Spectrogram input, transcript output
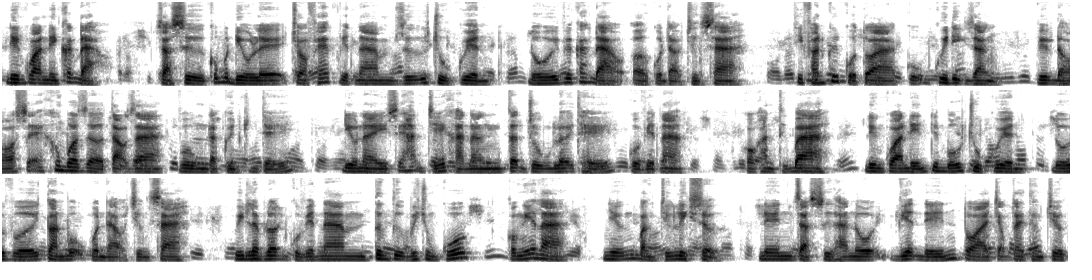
liên quan đến các đảo. Giả sử có một điều lệ cho phép Việt Nam giữ chủ quyền đối với các đảo ở quần đảo Trường Sa, thì phán quyết của tòa cũng quy định rằng việc đó sẽ không bao giờ tạo ra vùng đặc quyền kinh tế. Điều này sẽ hạn chế khả năng tận dụng lợi thế của Việt Nam. Khó khăn thứ ba liên quan đến tuyên bố chủ quyền đối với toàn bộ quần đảo Trường Sa. Vì lập luận của Việt Nam tương tự với Trung Quốc, có nghĩa là những bằng chứng lịch sử, nên giả sử Hà Nội viện đến tòa trọng tài thường trực,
